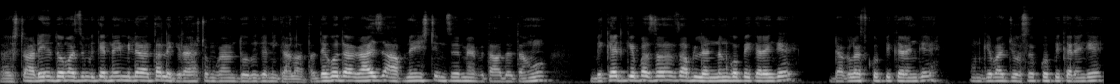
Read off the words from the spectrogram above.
स्टार्टिंग में दो मैच में विकेट नहीं मिला था, लेकिन लास्ट में दो विकेट निकाला था। देखो गाइज़ आपने इस टीम से मैं बता देता हूँ विकेट के पास आप लंडन को पिक करेंगे, डगलस को पिक करेंगे, उनके बाद जोसेफ को पिक करेंगे,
